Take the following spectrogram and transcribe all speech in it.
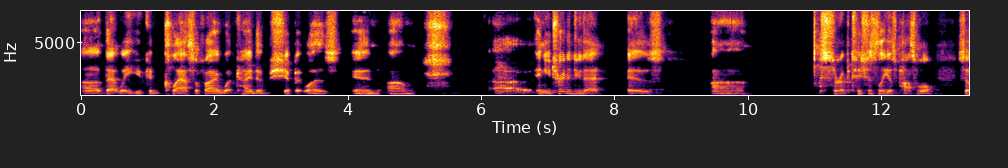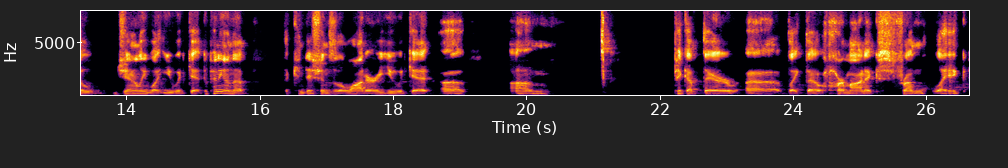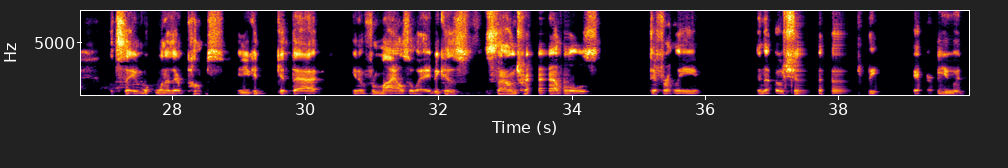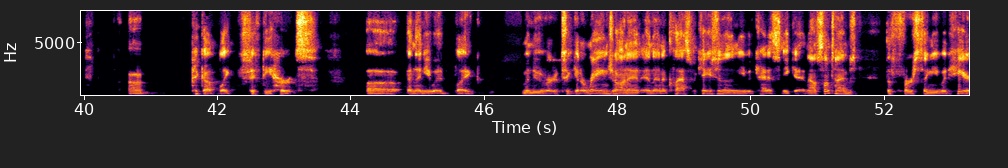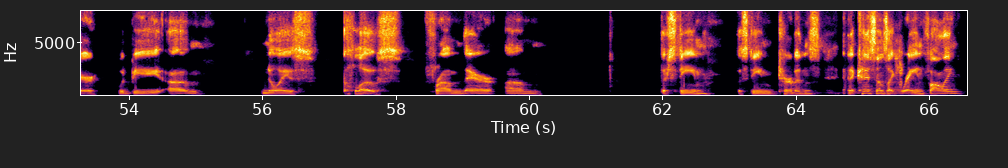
Uh, that way you could classify what kind of ship it was. And, um, uh, and you try to do that as, uh, surreptitiously as possible. So generally what you would get, depending on the, the conditions of the water, you would get, uh, um, pick up their uh, like the harmonics from like let's say one of their pumps. And you could get that you know from miles away because sound travels differently in the ocean the air. You would um, pick up like 50 hertz uh, and then you would like maneuver to get a range on it and then a classification and then you would kind of sneak it. Now sometimes the first thing you would hear would be um, noise close from their um, their steam, the steam turbines, and it kind of sounds like rain falling.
